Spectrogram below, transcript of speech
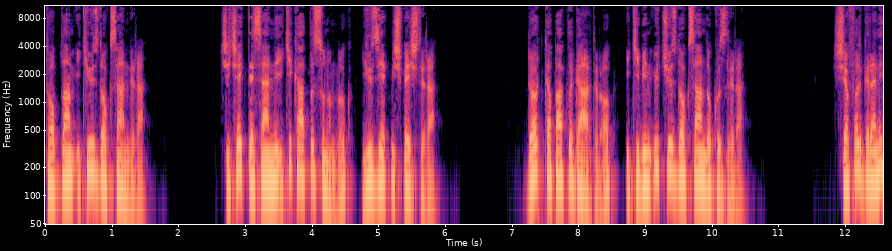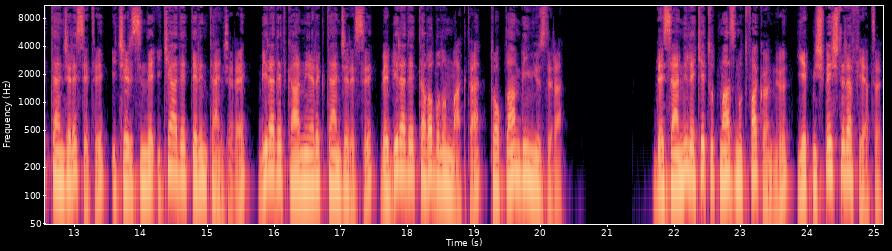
toplam 290 lira. Çiçek desenli 2 katlı sunumluk, 175 lira. 4 kapaklı gardırop, 2399 lira. Şafır granit tencere seti, içerisinde 2 adet derin tencere, 1 adet karnıyarık tenceresi ve 1 adet tava bulunmakta, toplam 1100 lira. Desenli leke tutmaz mutfak önlüğü, 75 lira fiyatı.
